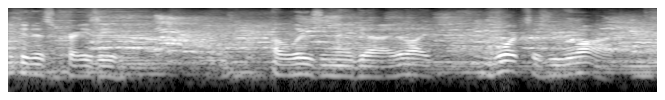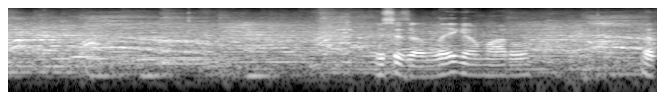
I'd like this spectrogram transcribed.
Look at this crazy they got. It like warps as you walk. This is a Lego model of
